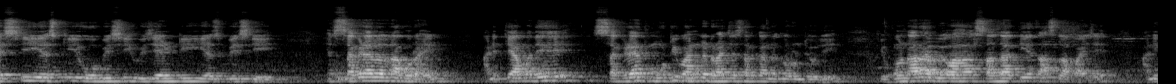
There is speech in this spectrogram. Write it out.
S C S T OBC T S B C ह्या सगळ्याला लागू राहील. आणि त्यामध्ये सगळ्यात मोठी भानगड राज्य सरकारनं करून ठेवली. की होणारा विवाह सजातीयच असला पाहिजे आणि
